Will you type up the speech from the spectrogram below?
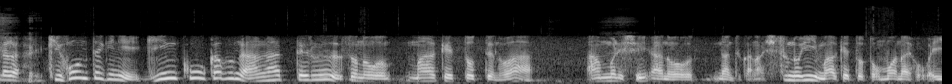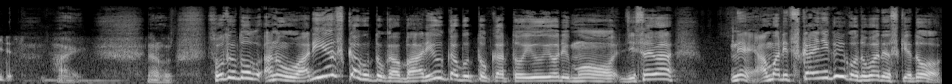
だから基本的に銀行株が上がってるそのマーケットっていうのは、あんまりしあのなんていうかな、質のいいマーケットと思わない方がいいです。はいなるほど。そうすると、あの、割安株とかバリュー株とかというよりも、実際はね、あんまり使いにくい言葉ですけど、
